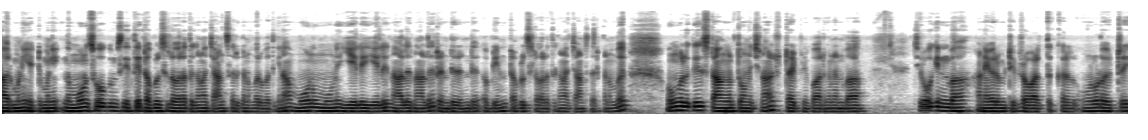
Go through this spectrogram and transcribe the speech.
ஆறு மணி எட்டு மணி இந்த மூணு ஷோக்கும் சேர்த்து டபுள்ஸில் வரதுக்கான சான்ஸ் இருக்க நம்பர் பார்த்தீங்கன்னா மூணு மூணு ஏழு ஏழு நாலு நாலு ரெண்டு ரெண்டு அப்படின்னு டபுள்ஸில் வரதுக்கான சான்ஸ் இருக்க நம்பர் உங்களுக்கு ஸ்ட்ராங்குன்னு தோணுச்சுன்னா ட்ரை பண்ணி பாருங்கள் நண்பா. சரி ஓகே நண்பா. அனைவரும் வெற்றி பெற வாழ்த்துக்கள். உங்களோட வெற்றி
